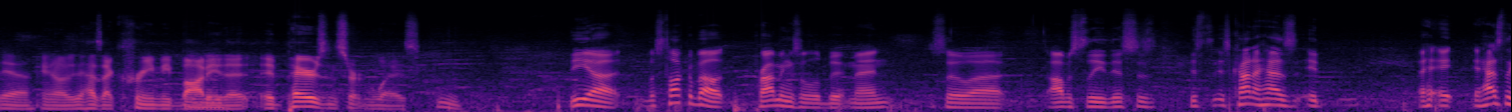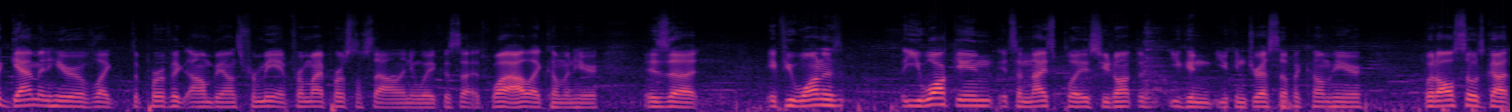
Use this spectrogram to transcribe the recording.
Yeah. You know, it has that creamy body Mhm. that it pairs in certain ways. The uh, let's talk about primings a little bit, man. So uh, obviously this is this this kind of has it, it it has the gamut here of like the perfect ambiance for me and for my personal style anyway, because that's why I like coming here. Is that if you want to, you walk in, it's a nice place. You don't have to you can you can dress up and come here, but also it's got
